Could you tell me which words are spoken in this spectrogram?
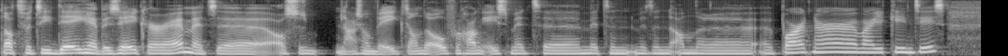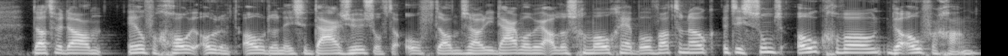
dat we het idee hebben, zeker hè, met eh, als er na zo'n week dan de overgang is met, eh, met, een, met een andere eh, partner waar je kind is. Dat we dan heel veel gooien. Oh, dat, oh dan is het daar zus. Of, de, of dan zou die daar wel weer alles gemogen hebben. Of wat dan ook. Het is soms ook gewoon de overgang.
